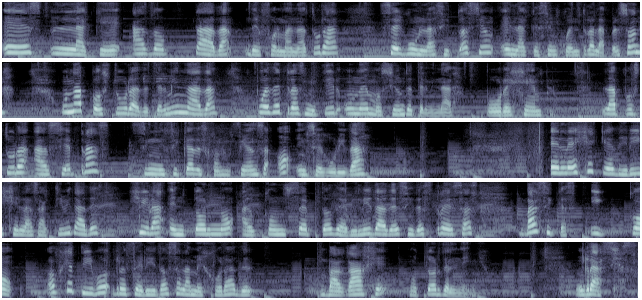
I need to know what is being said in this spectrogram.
es la que adoptada de forma natural según la situación en la que se encuentra la persona. Una postura determinada puede transmitir una emoción determinada. Por ejemplo, la postura hacia atrás significa desconfianza o inseguridad. El eje que dirige las actividades gira en torno al concepto de habilidades y destrezas básicas y con objetivos referidos a la mejora del bagaje motor del niño. Gracias.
